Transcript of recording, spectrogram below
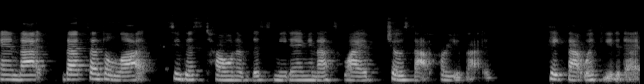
And that that says a lot to this tone of this meeting, and that's why I chose that for you guys. Take that with you today.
